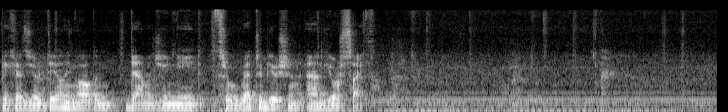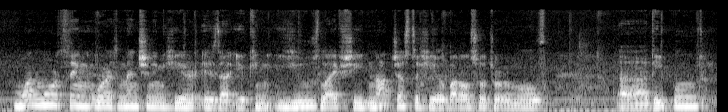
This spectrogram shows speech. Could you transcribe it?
because you're dealing all the damage you need through Retribution and your Scythe. One more thing worth mentioning here is that you can use Life Sheath not just to heal, but also to remove uh, Deep Wound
